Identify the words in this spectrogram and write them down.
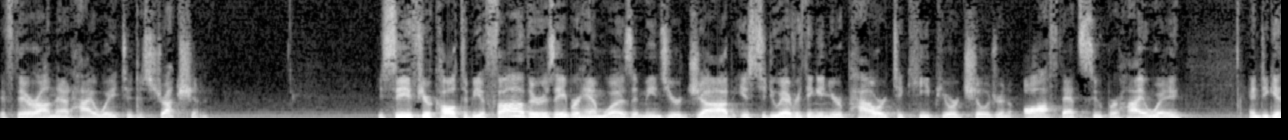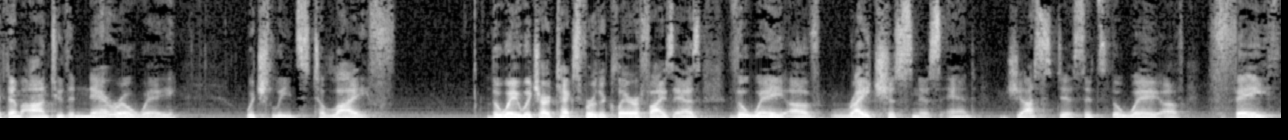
if they're on that highway to destruction? You see, if you're called to be a father, as Abraham was, it means your job is to do everything in your power to keep your children off that superhighway and to get them onto the narrow way which leads to life. The way which our text further clarifies as the way of righteousness and justice. It's the way of faith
